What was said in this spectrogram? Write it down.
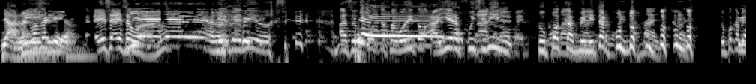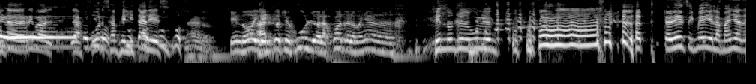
Ya, la cosa que. Esa, esa yeah. Bienvenidos a su podcast favorito. Ayer fui civil, tu podcast militar. Un, dos, un. Tu podcast militar de arriba. Las fuerzas militares. Claro. Siendo hoy Al- 28 de julio a las 4 de la mañana. Siendo un 8 de julio. Las tres y media de la mañana.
